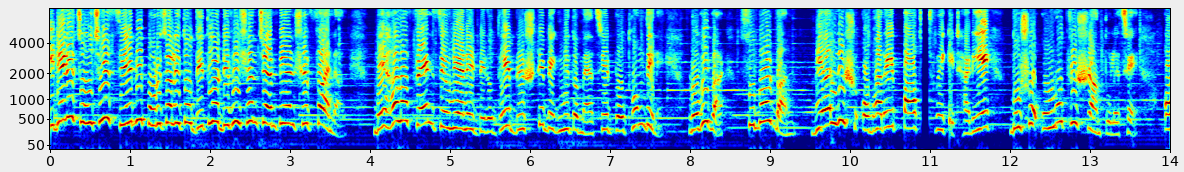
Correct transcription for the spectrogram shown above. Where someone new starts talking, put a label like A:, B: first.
A: ইডেনে চলছে সিএবি পরিচালিত দ্বিতীয় division championship final. Behala friends ইউনিয়নের বিরুদ্ধে বৃষ্টি বিঘ্নিত ম্যাচের প্রথম দিনে রবিবার সুবারবান বিয়াল্লিশ ওভারে পাঁচ উইকেট হারিয়ে দুশো উনত্রিশ রান তুলেছে।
